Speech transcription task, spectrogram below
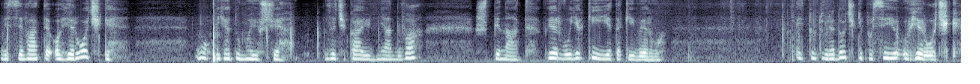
висівати огірочки. Ну, я думаю, ще зачекаю дня два шпінат. Вирву, який є, такий вирву. І тут в рядочки посію огірочки.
